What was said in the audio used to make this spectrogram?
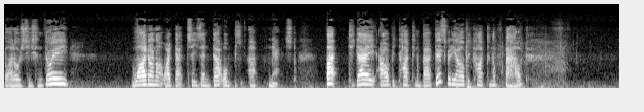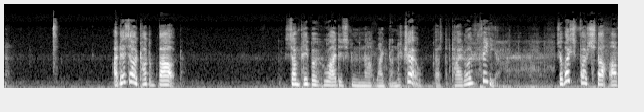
Brother Season 3. Why do I not like that season? That will be up next. But today I'll be talking about, this video I'll be talking about, I guess I'll talk about some people who I just do not like on the show. That's the title of the video. So let's first start off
